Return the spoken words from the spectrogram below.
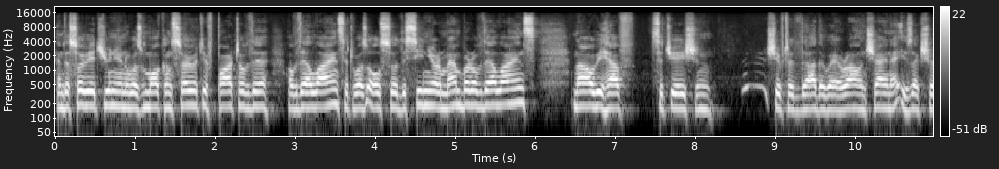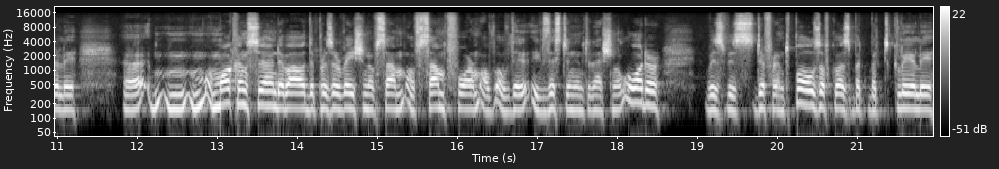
and the Soviet Union was more conservative part of the, of the alliance, it was also the senior member of the alliance. Now we have situation shifted the other way around. China is actually uh, more concerned about the preservation of some of some form of, of the existing international order with, with different poles, of course, but, but clearly,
